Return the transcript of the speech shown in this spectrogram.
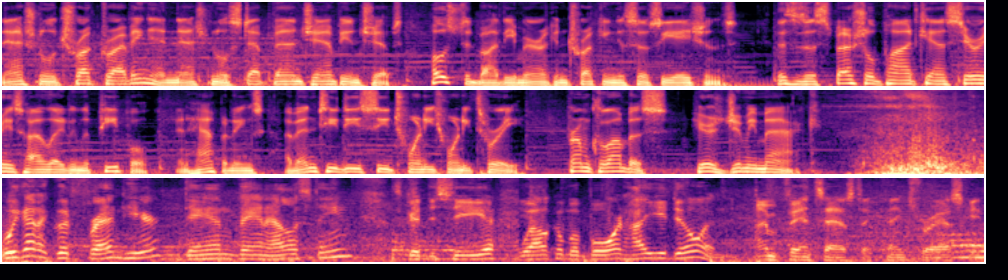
National Truck Driving and National Step Van Championships, hosted by the American Trucking Associations. This is a special podcast series highlighting the people and happenings of NTDC 2023. From Columbus, here's Jimmy Mac. We got a good friend here, Dan Van Alstine. It's good to see you. Welcome aboard. How are you doing? I'm fantastic. Thanks for asking.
